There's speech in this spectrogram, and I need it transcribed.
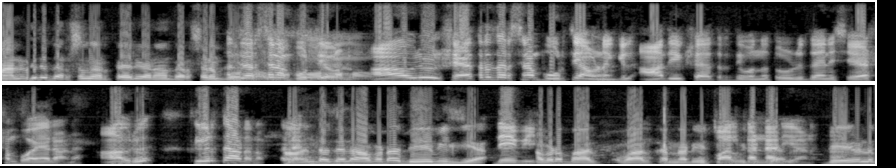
മലത്തിൽ ദർശനം നടത്തിയാൽ ദർശനം. ദർശനം പൂർത്തിയാവും. ആ ഒരു ക്ഷേത്ര ദർശനം പൂർത്തിയാവണമെങ്കിൽ ആദ്യം ക്ഷേത്രത്തിൽ വന്ന് തൊഴുതതിന് ശേഷം പോയാലാണ് ആ ഒരു തീർത്ഥാടനം എന്താ വെച്ചാൽ അവിടെ ദേവി ഇല്ല. ദേവി അവിടെ വാൽക്കണ്ണാടി വാൽക്കണ്ണാടിയാണ്. ദേവിയുള്ള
